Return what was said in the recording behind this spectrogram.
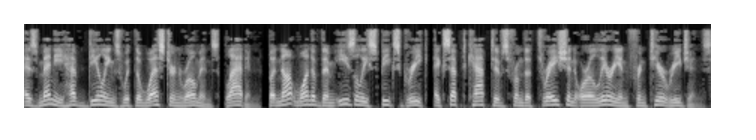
as many have dealings with the Western Romans, Latin, but not one of them easily speaks Greek, except captives from the Thracian or Illyrian frontier regions.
